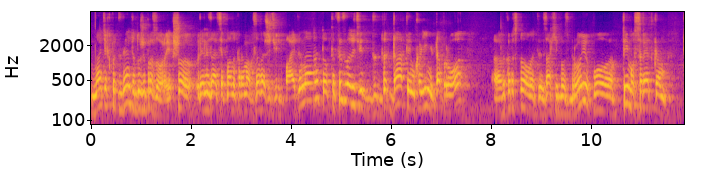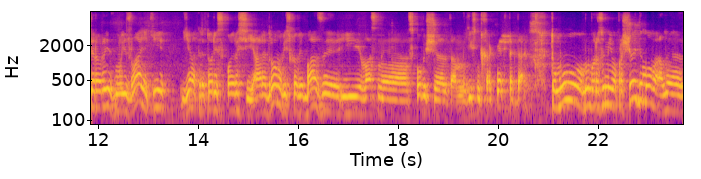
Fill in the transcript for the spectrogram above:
натяк президента дуже прозоро. Якщо реалізація плану перемог залежить від Байдена, тобто це залежить від дати Україні добро використовувати західну зброю по тим осередкам тероризму і зла, які є на території самої Росії, аеродроми, військові бази і власне сховища там їхніх ракет і так далі. Тому ми розуміємо про що йде мова, але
